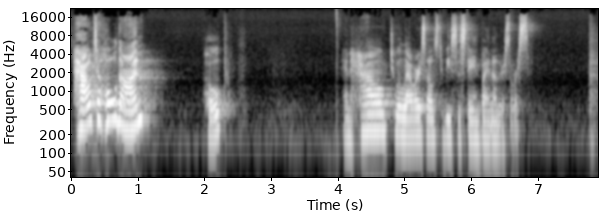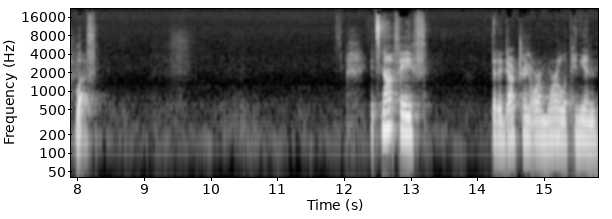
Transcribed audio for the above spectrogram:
how to hold on hope, and how to allow ourselves to be sustained by another source love. It's not faith that a doctrine or a moral opinion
